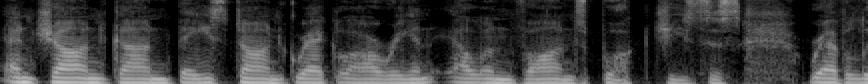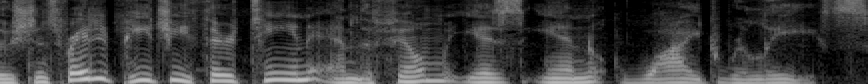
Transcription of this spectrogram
and Jon Gunn, based on Greg Laurie and Ellen Vaughn's book, Jesus Revolution. It's rated PG 13, and the film is in wide release.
